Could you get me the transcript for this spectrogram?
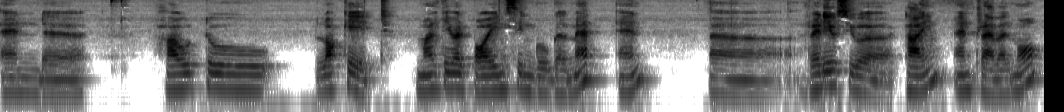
and uh, how to locate multiple points in Google map and uh, reduce your time and travel more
